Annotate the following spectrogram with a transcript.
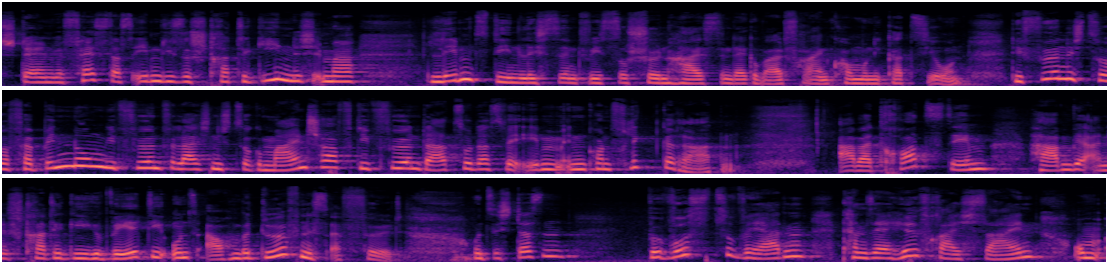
stellen wir fest, dass eben diese Strategien nicht immer lebensdienlich sind, wie es so schön heißt in der gewaltfreien Kommunikation. Die führen nicht zur Verbindung, die führen vielleicht nicht zur Gemeinschaft, die führen dazu, dass wir eben in Konflikt geraten. Aber trotzdem haben wir eine Strategie gewählt, die uns auch ein Bedürfnis erfüllt. Und sich dessen bewusst zu werden, kann sehr hilfreich sein, um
